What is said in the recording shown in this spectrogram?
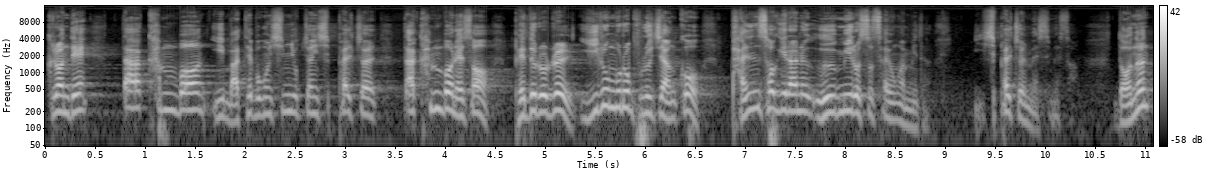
그런데 딱 한 번 이 마태복음 16장 18절 딱 한 번에서 베드로를 이름으로 부르지 않고 반석이라는 의미로서 사용합니다. 18절 말씀에서 너는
